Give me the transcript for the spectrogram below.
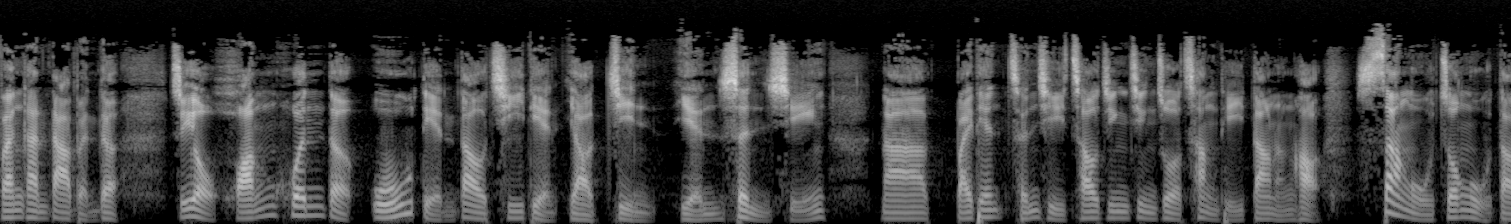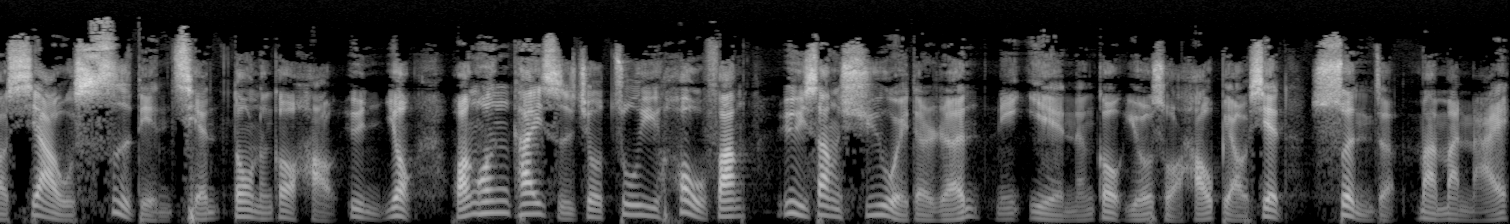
翻看大本的，只有黄昏的五点到七点要谨言慎行。那白天晨起抄经静坐唱题当然好，上午、中午到下午四点前都能够好运用。黄昏开始就注意后方，遇上虚伪的人，你也能够有所好表现。顺着慢慢来。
